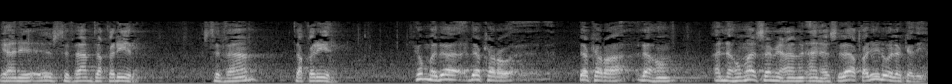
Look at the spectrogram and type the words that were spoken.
يعني استفهام تقرير. استفهام تقرير. ثم ذكر ذكر لهم أنه ما سمع من أنس لا قليل ولا كثير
